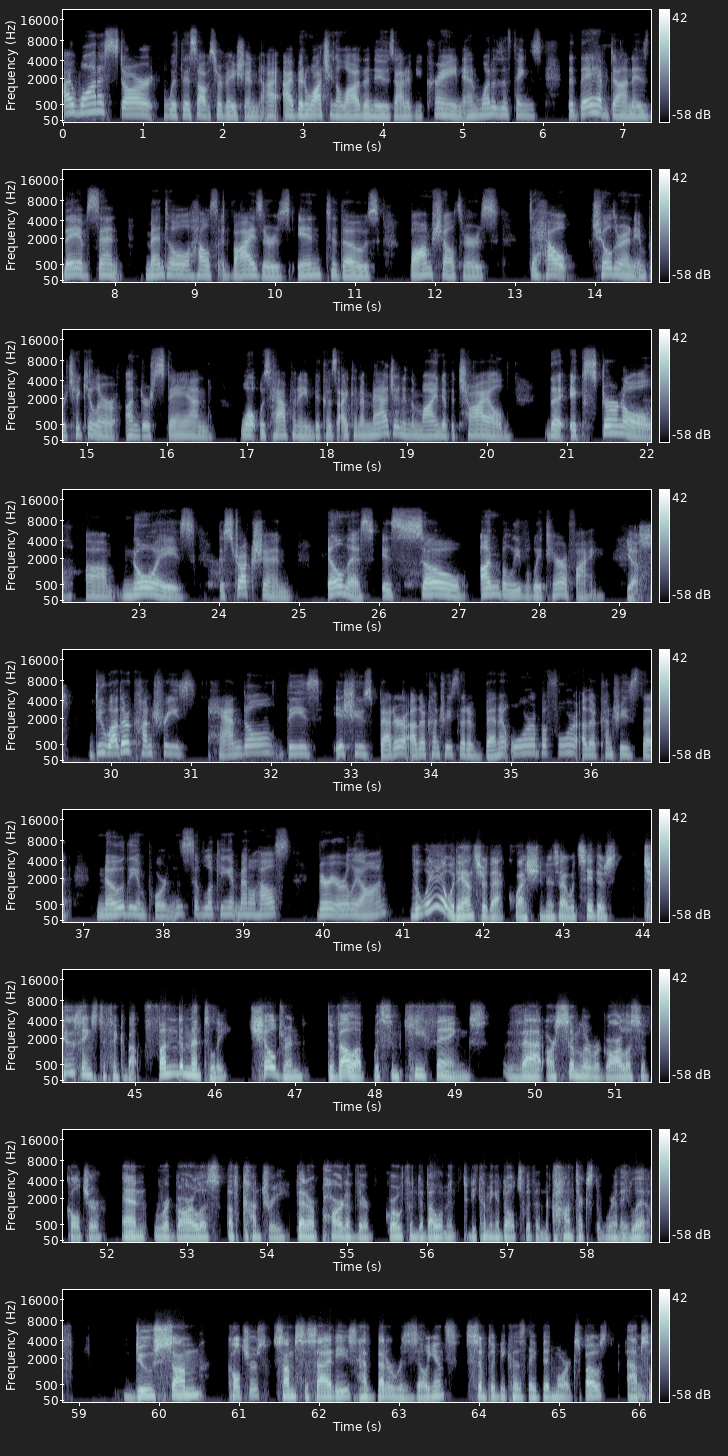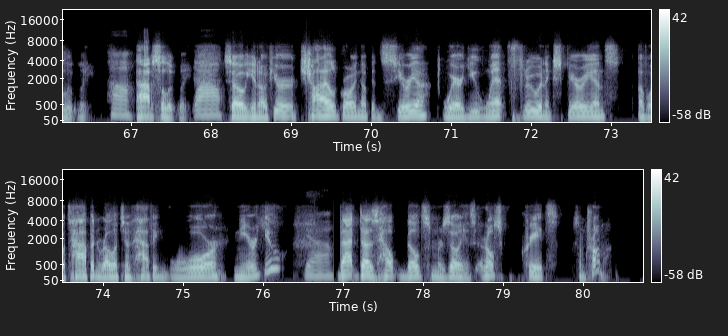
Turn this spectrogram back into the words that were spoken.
I want to start with this observation. I, have been watching a lot of the news out of Ukraine, and one of the things that they have done is they have sent mental health advisors into those bomb shelters to help children in particular understand what was happening. Because I can imagine in the mind of a child, the external um, noise, destruction, illness is so unbelievably terrifying. Yes do other countries handle these issues better? Other countries that have been at war before, other countries that know the importance of looking at mental health very early on? The way I would answer that question is I would say there's two things to think about. Fundamentally, children develop with some key things that are similar regardless of culture and regardless of country that are part of their growth and development to becoming adults within the context of where they live do some cultures, some societies have better resilience simply because they've been more exposed? Hmm. Absolutely. Huh. Absolutely. Wow. So, you know, if you're a child growing up in Syria where you went through an experience of what's happened relative to having war near you, yeah. That does help build some resilience. It also creates some trauma.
